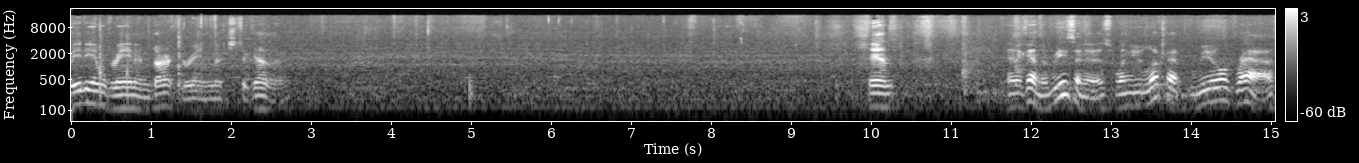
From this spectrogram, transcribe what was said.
medium green and dark green mixed together. And and again, the reason is when you look at real grass,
